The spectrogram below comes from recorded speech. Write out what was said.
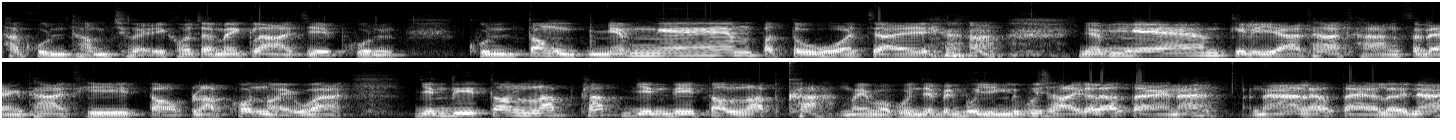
ถ้าคุณทำเฉยเขาจะไม่กล้าจีบคุณ คุณต้องแง้มแง้มประตูหัวใจ แง้มแง้มกิริยาท่าทางแสดงท่าทีตอบรับเขาหน่อยว่า ยินดีต้อนรับครับ ยินดีต้อนรับค่ะ ไม่ว่าคุณจะเป็นผู้หญิงหรือผู้ชายก็แล้วแต่นะนะแล้วแต่เลยนะ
